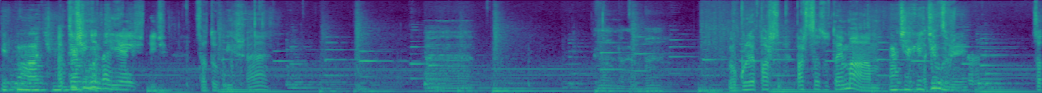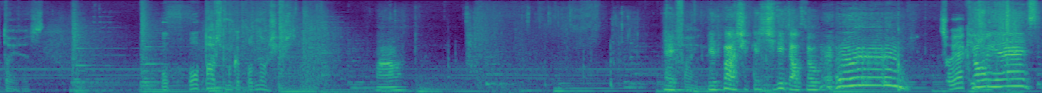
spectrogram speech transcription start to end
Ty patrz, A tu się nie da chodzić. jeździć. Co tu pisze? Eee... Dobra. e. W ogóle patrz, patrz co tutaj mam. Patrz jakie Takie coś- dziury. Co to jest? O, o patrz, mogę podnosić to. A. Ej, Fajne. ty patrz, jakieś drzwi tam są. Eee, Co, jakie To drzwi? jest!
